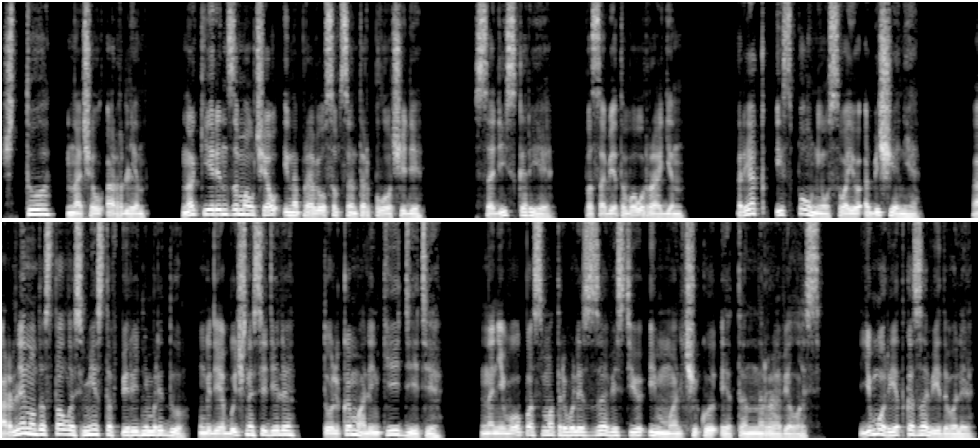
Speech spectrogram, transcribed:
«Что?» – начал Арлен. Но Керин замолчал и направился в центр площади. «Садись скорее», – посоветовал Раген. Ряк исполнил свое обещание. Орлену досталось место в переднем ряду, где обычно сидели только маленькие дети. На него посматривали с завистью, и мальчику это нравилось. Ему редко завидовали.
